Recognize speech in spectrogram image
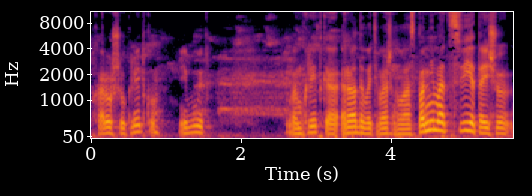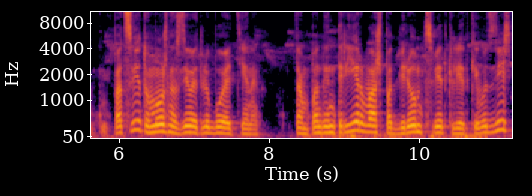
хорошую клетку. И будет вам клетка радовать ваш глаз. Помимо цвета еще, по цвету можно сделать любой оттенок. Там под интерьер ваш подберем цвет клетки. Вот здесь,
